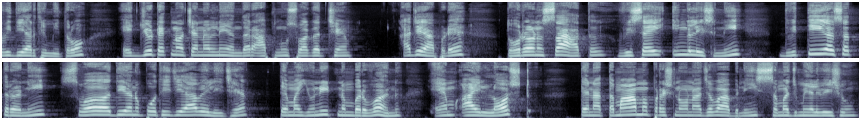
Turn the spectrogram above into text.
વિદ્યાર્થી મિત્રો, એજ્યુટેકનો ચેનલની અંદર આપનું સ્વાગત છે. આજે આપણે ધોરણ સાત વિષય ઇંગ્લિશની દ્વિતીય સત્રની સ્વ અધ્યયન પોથી જે આવેલી છે, તેમાં unit number one, am I lost? તેના તમામ પ્રશ્નોના જવાબની સમજ મેળવીશું.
